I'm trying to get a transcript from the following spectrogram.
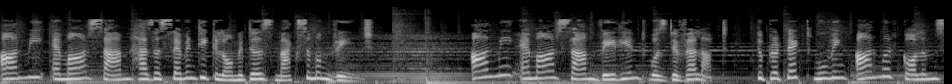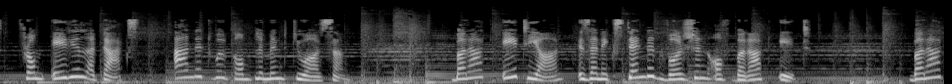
Army MRSAM has a 70 km maximum range. Army MRSAM variant was developed to protect moving armored columns from aerial attacks and it will complement QRSAM. Barak 8ER is an extended version of Barak 8. Barak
